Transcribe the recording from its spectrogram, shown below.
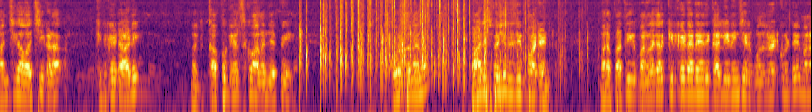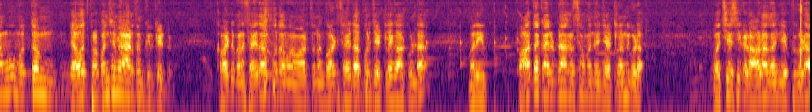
మంచిగా వచ్చి ఇక్కడ క్రికెట్ ఆడి మరి కప్పు గెలుచుకోవాలని చెప్పి కోరుతున్నాను. పార్టిసిపేషన్ ఇస్ ఇంపార్టెంట్ మన ప్రతి మన దగ్గర క్రికెట్ అనేది గల్లీ నుంచి మొదలు పెట్టుకుంటే మనము మొత్తం యావత్ ప్రపంచమే ఆడతాం క్రికెట్. కాబట్టి మన సైదాపూర్ మనం ఆడుతున్నాం కాబట్టి సైదాపూర్ జట్లే కాకుండా మరి పాత కరీంనగర్ సంబంధించిన జట్లన్నీ కూడా వచ్చేసి ఇక్కడ ఆడాలని చెప్పి కూడా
